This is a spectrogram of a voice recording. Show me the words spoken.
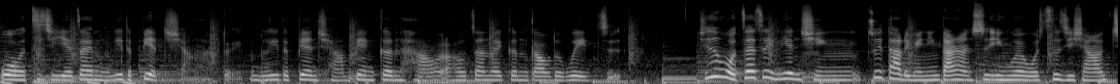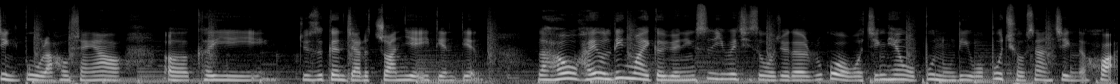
我自己也在努力的变强啊，对，努力的变强，变更好，然后站在更高的位置。其实我在这里练琴最大的原因，当然是因为我自己想要进步，然后想要呃可以就是更加的专业一点点。然后还有另外一个原因，是因为其实我觉得，如果我今天我不努力，我不求上进的话，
